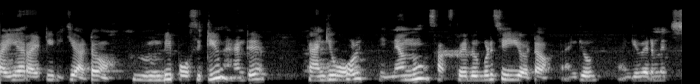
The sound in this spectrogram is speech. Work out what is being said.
തയ്യാറായിട്ട് ഇരിക്കുക കേട്ടോ be positive and thank you all പിന്നെ ഒന്ന് സബ്സ്ക്രൈബും കൂടി ചെയ്യൂ കേട്ടോ. Thank you thank you very much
